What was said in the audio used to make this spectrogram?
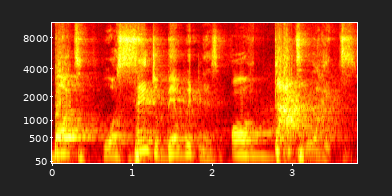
but was sent to bear witness of that light.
